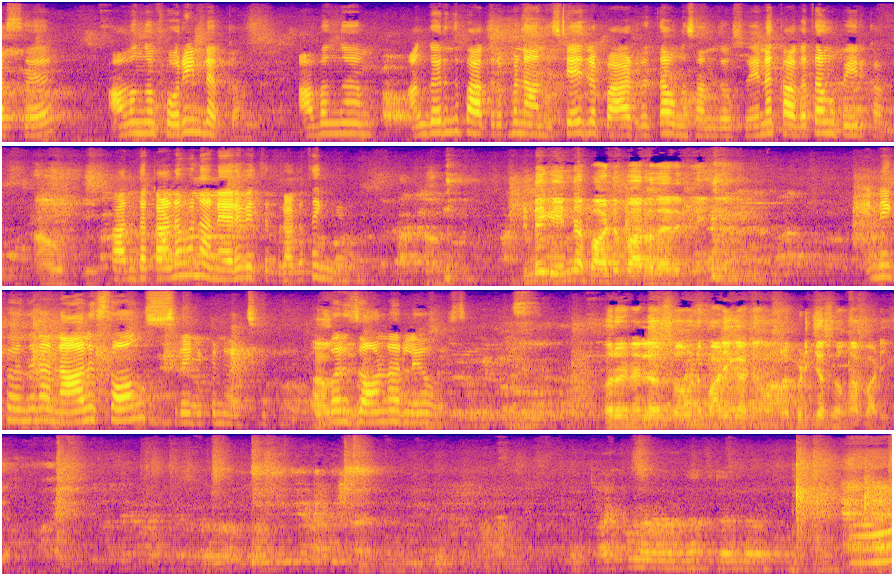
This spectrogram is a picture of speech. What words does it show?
ஆசை. அவங்க ஃபொரினில் இருக்காங்க. அவங்க அங்கேருந்து பார்க்குறப்ப நான் அந்த ஸ்டேஜில் பாடுறது தான் அவங்க சந்தோஷம். எனக்காக தான் அவங்க போயிருக்காங்க. அந்த கனவை நான் நிறைவேற்றுறதுக்காக தான் இங்கே இன்னைக்கு என்ன பாட்டு பாடுறதா இருக்கீங்க? இன்னைக்கு வந்து நான் நாலு சாங்ஸ் ரெடி பண்ணி வச்சிருக்கேன். ஒவ்வொரு ஜானர்லேயும் ஒரு song. ஒரு நல்ல சாங் பாடி காட்டுங்க. உங்களுக்கு பிடிச்ச சாங்கா பாடி காட்டுங்க. இதுவரைக்கும்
